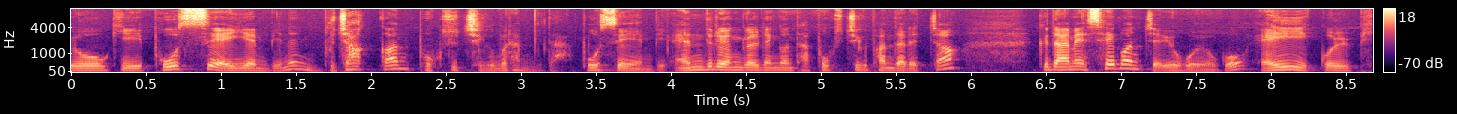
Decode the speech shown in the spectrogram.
여기 보스 A and B는 무조건 복수 취급을 합니다. 보스 A and B. and로 연결된 건 다 복수 취급한다 그랬죠? 그 다음에 세 번째 요거 요거 A 이꼴 B.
